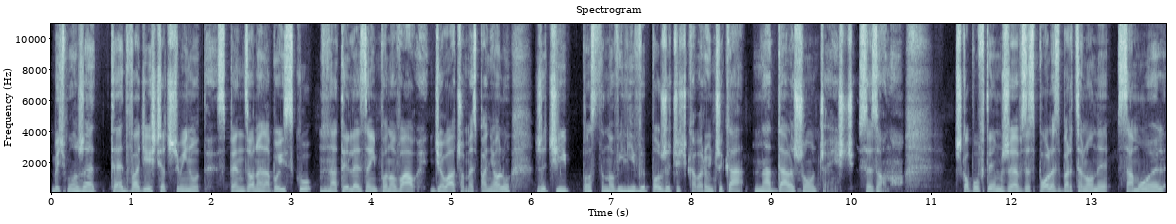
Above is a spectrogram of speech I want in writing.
Być może te 23 minuty spędzone na boisku na tyle zaimponowały działaczom Espaniolu, że ci postanowili wypożyczyć Kameruńczyka na dalszą część sezonu. Szkopu w tym, że w zespole z Barcelony Samuel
